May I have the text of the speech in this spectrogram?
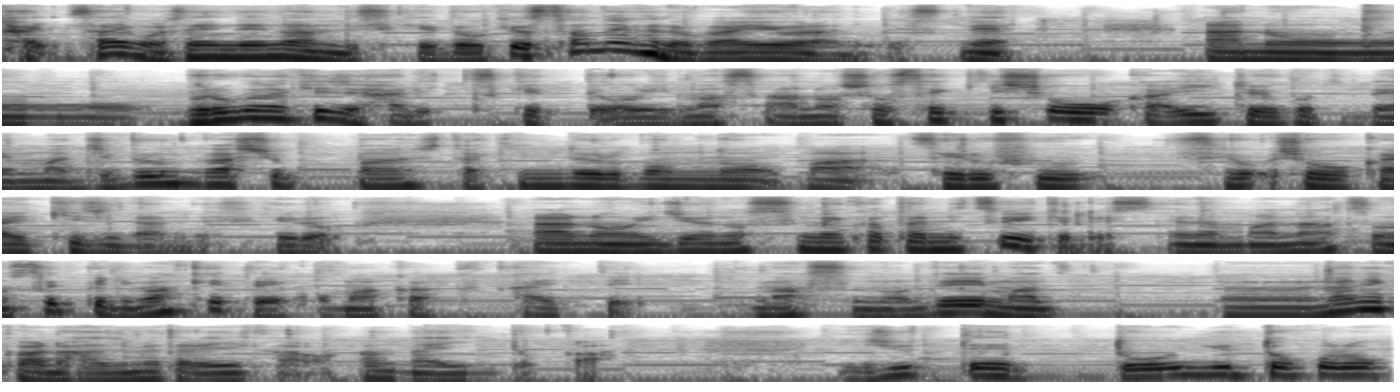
はい、最後宣伝なんですけど、今日スタンド F の概要欄にですね、あのブログの記事貼り付けております。あの、書籍紹介ということで、まあ、自分が出版した Kindle 本の、まあ、セルフ紹介記事なんですけど、あの、移住の進め方についてですね、まあ、7つのステップに分けて細かく書いていますので、まあ、何から始めたらいいかわかんないとか、移住ってどういうところ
